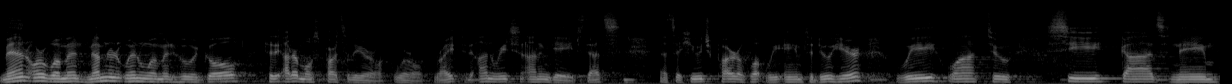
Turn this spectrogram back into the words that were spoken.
men or women, men and women who would go to the uttermost parts of the world, right? To the unreached and unengaged. That's, that's a huge part of what we aim to do here. We want to see God's name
